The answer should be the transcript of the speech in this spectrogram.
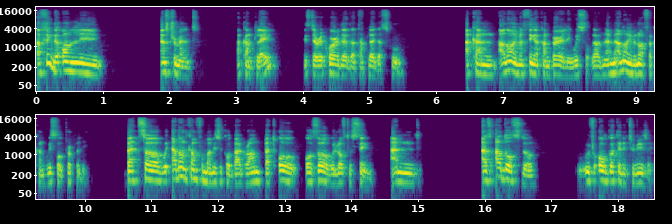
I think the only instrument I can play it's the recorder that I played at school. I can, I don't even think I can barely whistle. I, mean, I don't even know if I can whistle properly. But so I don't come from a musical background, but all, although we love to sing. And as adults, though, we've all gotten into music.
